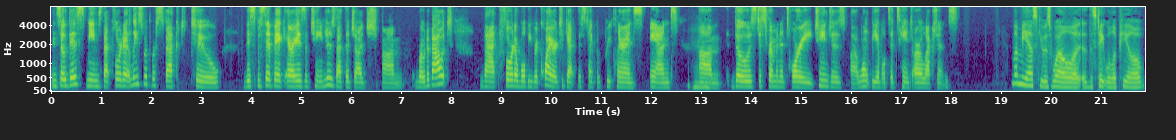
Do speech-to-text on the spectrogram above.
And so this means that Florida, at least with respect to the specific areas of changes that the judge um, wrote about that Florida will be required to get this type of preclearance, and mm-hmm. um, those discriminatory changes uh, won't be able to taint our elections. Let me ask you as well uh, the state will appeal.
